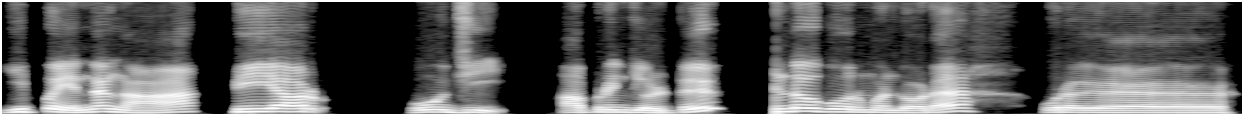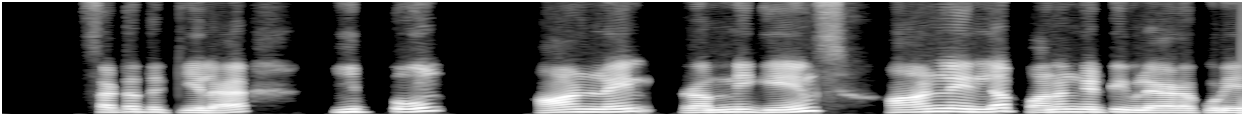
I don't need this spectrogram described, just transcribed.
இப்போ என்னென்னா பிஆர் ஓஜி அப்படின்னு சொல்லிட்டு சென்ட்ரல் கவர்மெண்டோட ஒரு சட்டத்துக்கு கீழே இப்போ ஆன்லைன் ரம்மி கேம்ஸ் ஆன்லைனில் பணம் கட்டி விளையாடக்கூடிய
